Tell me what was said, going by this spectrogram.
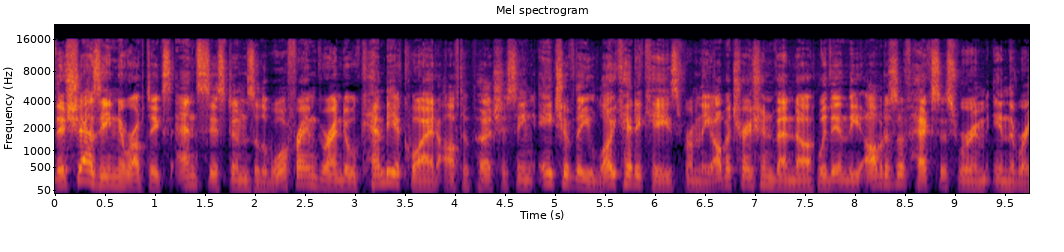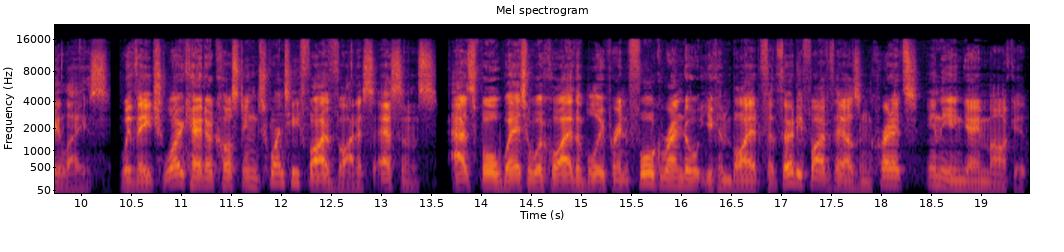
The chassis, neuroptics, and systems of the Warframe Grendel can be acquired after purchasing each of the locator keys from the arbitration vendor within the Arbiters of Hexis room in the relays, with each locator costing 25 Vitus Essence. As for where to acquire the blueprint for Grendel, you can buy it for 35,000 credits in the in-game market.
